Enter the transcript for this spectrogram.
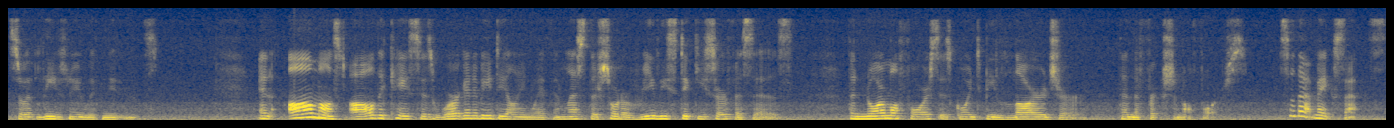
so it leaves me with newtons. In almost all the cases we're going to be dealing with, unless they're sort of really sticky surfaces, the normal force is going to be larger than the frictional force. So that makes sense.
